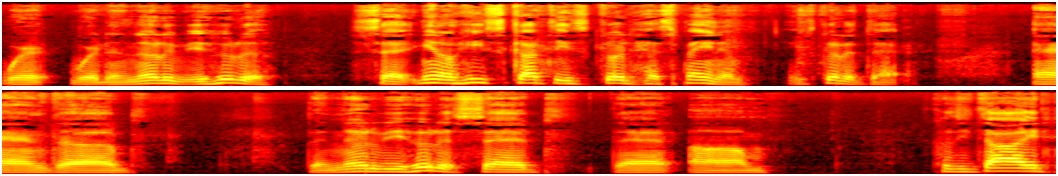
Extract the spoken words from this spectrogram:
where where the Nodi Yehuda said, you know, he's got these good hespenim. He's good at that, and uh, the Nodi Yehuda said that because um, he died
